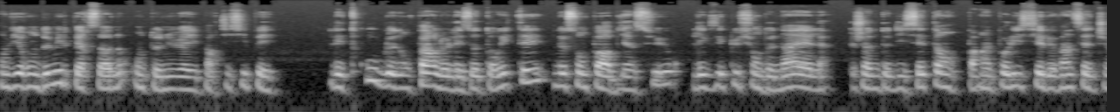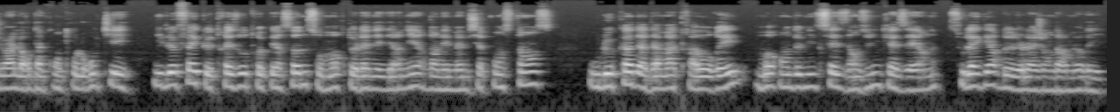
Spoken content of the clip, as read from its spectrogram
Environ 2000 personnes ont tenu à y participer. Les troubles dont parlent les autorités ne sont pas, bien sûr, l'exécution de Naël, jeune de 17 ans, par un policier le 27 juin lors d'un contrôle routier, ni le fait que 13 autres personnes sont mortes l'année dernière dans les mêmes circonstances, ou le cas d'Adama Traoré, mort en 2016 dans une caserne, sous la garde de la gendarmerie.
